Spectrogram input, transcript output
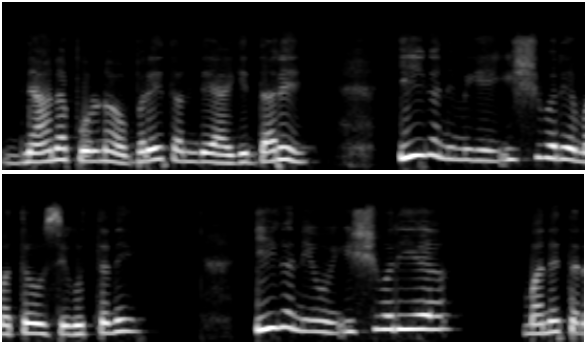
ಜ್ಞಾನಪೂರ್ಣ ಒಬ್ಬರೇ ತಂದೆಯಾಗಿದ್ದಾರೆ. ಈಗ ನಿಮಗೆ ಈಶ್ವರಿಯ ಮತವು ಸಿಗುತ್ತದೆ. ಈಗ ನೀವು ಈಶ್ವರಿಯ ಮನೆತನ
